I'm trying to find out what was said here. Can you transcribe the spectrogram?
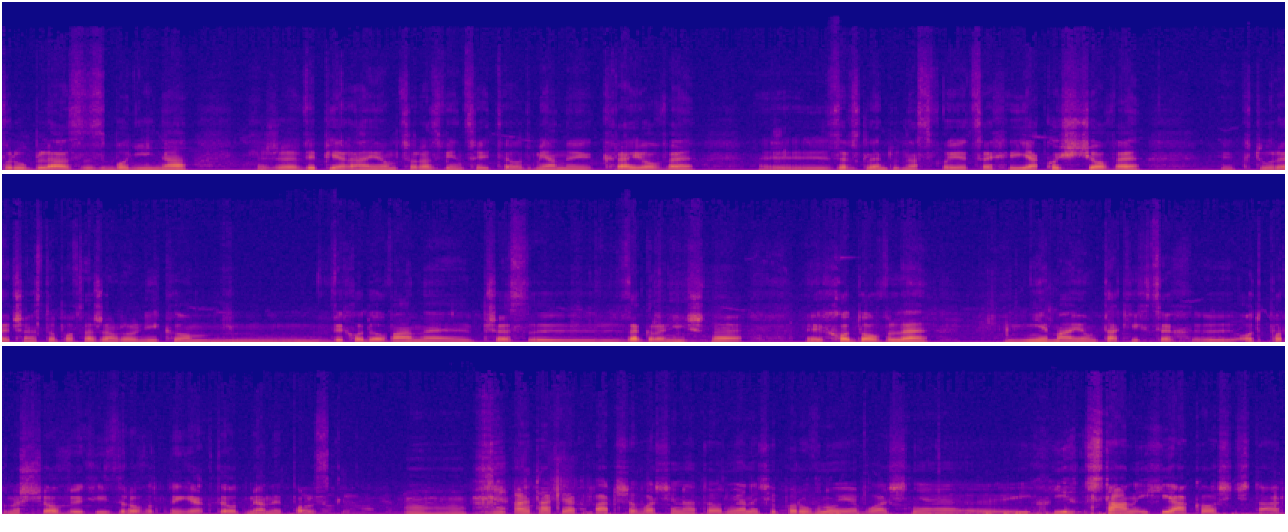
Wróbla z Bonina, że wypierają coraz więcej te odmiany krajowe y, ze względu na swoje cechy jakościowe, które często powtarzam rolnikom, mm, wyhodowane przez y, zagraniczne y, hodowle, nie mają takich cech y, odpornościowych i zdrowotnych jak te odmiany polskie. Mhm. Ale tak jak patrzę właśnie na te odmiany, się porównuje właśnie y, ich stan, ich jakość, tak?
